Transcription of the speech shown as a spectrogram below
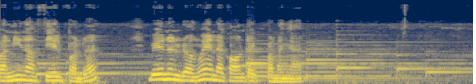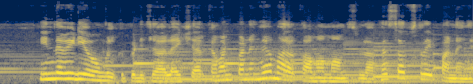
பண்ணி நான் சேல் பண்ணுறேன் வேணுன்றவங்க என்னை காண்டாக்ட் பண்ணுங்கள் இந்த வீடியோ உங்களுக்கு பிடிச்சா லைக் ஷேர் கமெண்ட் பண்ணுங்கள் மறக்காம மாம்சுலாக சப்ஸ்கிரைப் பண்ணுங்க.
